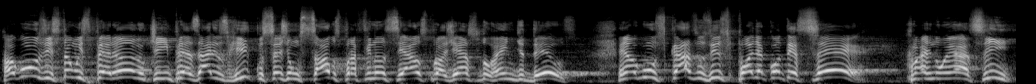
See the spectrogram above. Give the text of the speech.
Alguns estão esperando que empresários ricos sejam salvos para financiar os projetos do reino de Deus. Em alguns casos isso pode acontecer, mas não é assim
